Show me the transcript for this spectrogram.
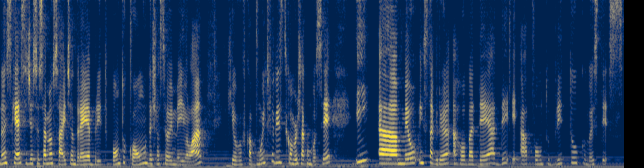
Não esquece de acessar meu site andreabrito.com, deixar seu e-mail lá, que eu vou ficar muito feliz de conversar com você. E uh, meu Instagram, arroba deadea.brito, com dois T's.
